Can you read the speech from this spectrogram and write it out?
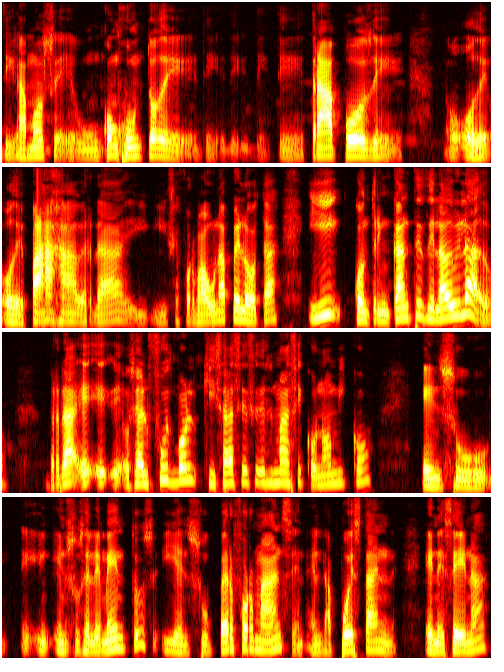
digamos, un conjunto de, trapos, de, o, de, paja, ¿verdad? y, se formaba una pelota y contrincantes de lado y lado. ¿Verdad? Eh, eh, o sea, el fútbol quizás es el más económico en, su, en, sus elementos y en su performance, en, la puesta en, escena,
